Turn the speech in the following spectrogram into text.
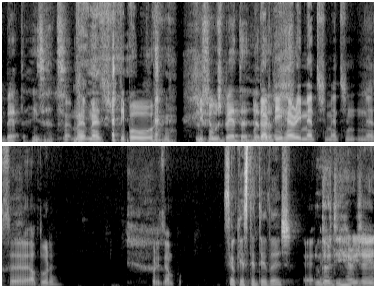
Beta, exato. Mas, mas, tipo, Os filmes beta. o adoro. Dirty Harry metes, metes nessa altura? Por exemplo? É o que? 72? É, O Dirty Harry já é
